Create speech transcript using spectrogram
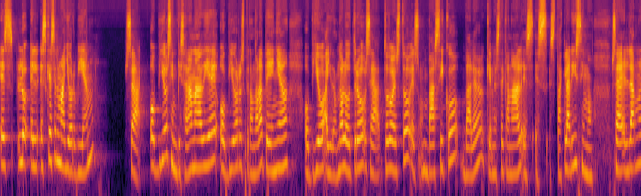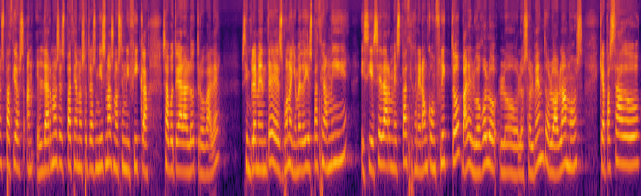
es, lo, es que es el mayor bien? O sea, obvio sin pisar a nadie, obvio respetando a la peña, obvio ayudando al otro. O sea, todo esto es un básico, ¿vale? Que en este canal es, está clarísimo. O sea, el darnos, espacios, el darnos espacio a nosotras mismas no significa sabotear al otro, ¿vale? Simplemente es, bueno, yo me doy espacio a mí y si ese darme espacio genera un conflicto, vale, luego lo, lo, solvento, lo hablamos, qué ha pasado,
